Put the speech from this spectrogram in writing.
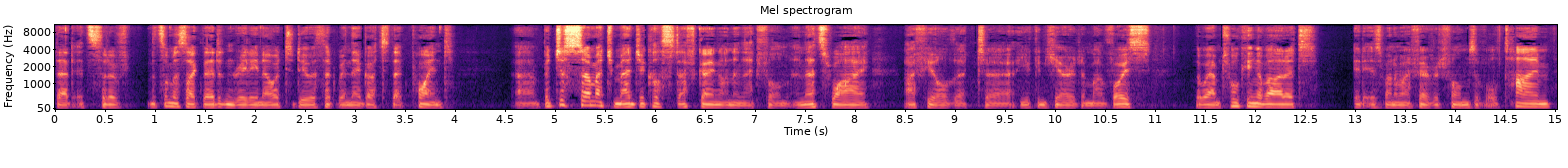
That it's sort of it's almost like they didn't really know what to do with it when they got to that point. Uh, but just so much magical stuff going on in that film, and that's why I feel that uh, you can hear it in my voice, the way I'm talking about it. It is one of my favorite films of all time,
